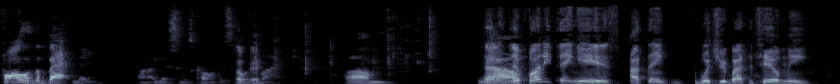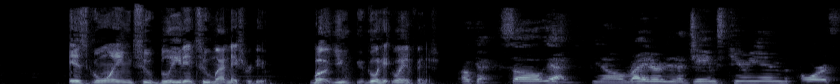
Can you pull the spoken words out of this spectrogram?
Fall of the Batman. Uh, I guess it was called the storyline. Okay. Um, now, now, the funny thing is, I think what you're about to tell me is going to bleed into my next review. But you, you go ahead, go ahead and finish. Okay, so yeah, you know, writer, you know, James Tynion the fourth,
